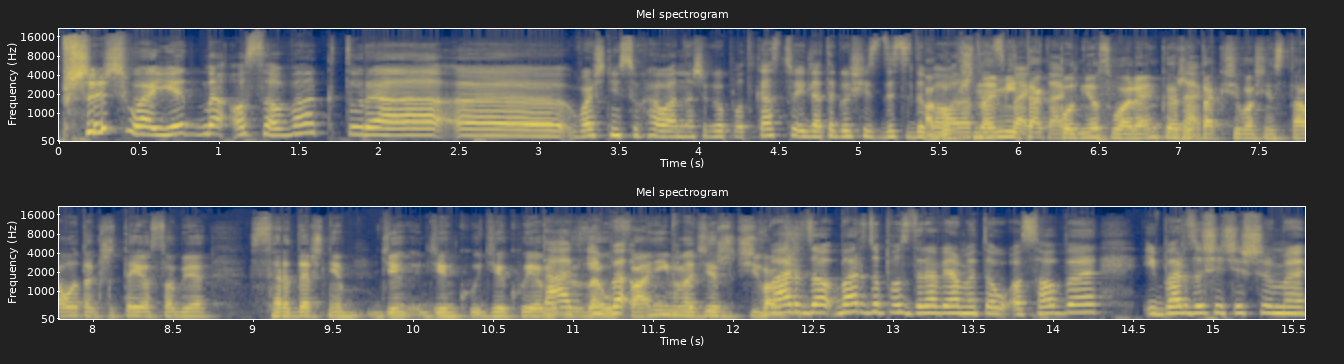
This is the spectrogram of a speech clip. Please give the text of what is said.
Przyszła jedna osoba, która e, właśnie słuchała naszego podcastu i dlatego się zdecydowała Albo na przynajmniej ten tak podniosła rękę, że Tak. tak się właśnie stało, także tej osobie serdecznie dzie- dzięku- dziękujemy Tak, za i zaufanie i mam nadzieję, że ci wam Bardzo, bardzo pozdrawiamy tą osobę i bardzo się cieszymy.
